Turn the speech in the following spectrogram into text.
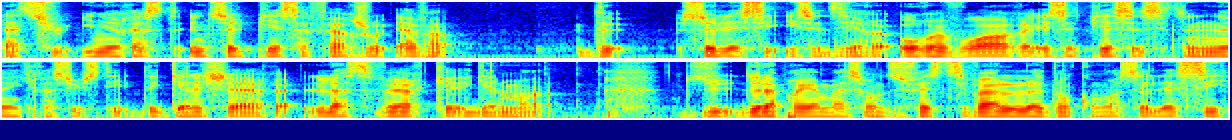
là-dessus. Il nous reste une seule pièce à faire jouer avant de se laisser et se dire au revoir. Et cette pièce, c'est une gracieuseté de Galcher Loswerk également du, de la programmation du festival. Donc, on va se laisser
